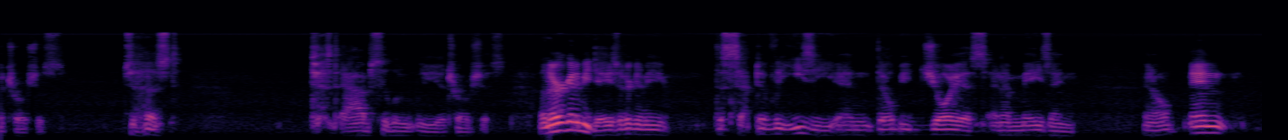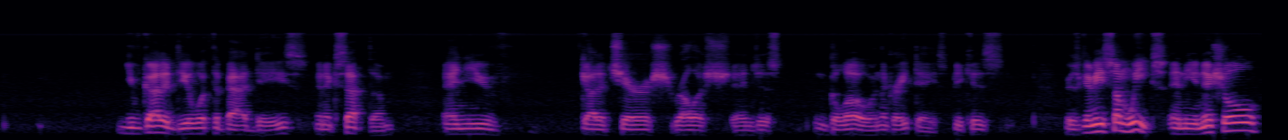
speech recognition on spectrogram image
atrocious. Just, just absolutely atrocious. And there are going to be days that are going to be deceptively easy, and they'll be joyous and amazing. You know, and you've got to deal with the bad days and accept them, and you've got to cherish, relish, and just glow in the great days because there's going to be some weeks in the initial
